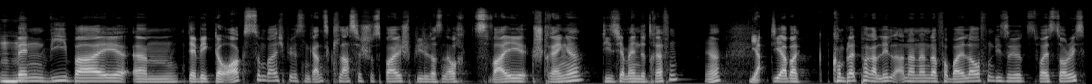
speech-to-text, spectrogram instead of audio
mhm. wenn wie bei ähm, Der Weg der Orks zum Beispiel, ist ein ganz klassisches Beispiel, das sind auch zwei Stränge, die sich am Ende treffen, ja, ja. die aber komplett parallel aneinander vorbeilaufen, diese zwei Stories.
